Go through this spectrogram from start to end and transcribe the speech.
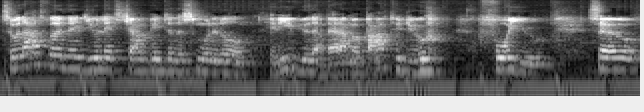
So without further ado, let's jump into the small little review that, that I'm about to do for you. So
